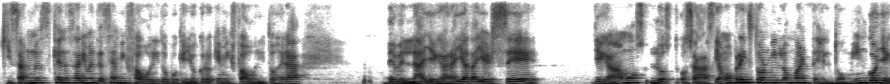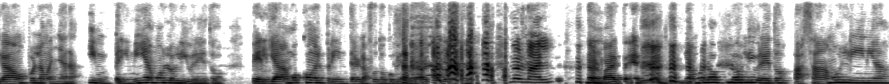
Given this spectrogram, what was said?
quizás no es que necesariamente sea mi favorito, porque yo creo que mis favoritos era de verdad llegar allá a Taller C. Llegábamos los, o sea, hacíamos brainstorming los martes, el domingo llegábamos por la mañana, imprimíamos los libretos, peleábamos con el printer, la fotocopiadora. Normal. Normal. Teníamos los, los, libretos, pasábamos líneas,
